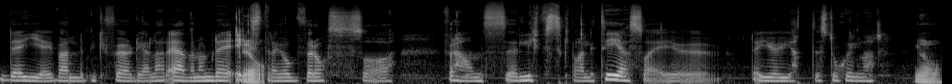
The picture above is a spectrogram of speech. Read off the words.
det ger väldigt mycket fördelar. Även om det är extra jobb för oss så för hans livskvalitet så är ju det gör ju jättestor skillnad. Ja.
